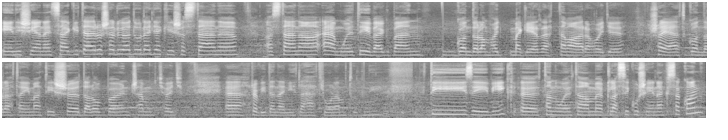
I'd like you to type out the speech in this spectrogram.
én is ilyen egy szágitáros előadó legyek, és aztán, aztán a elmúlt években gondolom, hogy megérrettem arra, hogy, saját gondolataimat is dalokba öntsem, úgyhogy röviden ennyit lehet rólam tudni. Tíz évig tanultam klasszikus énekszakon,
